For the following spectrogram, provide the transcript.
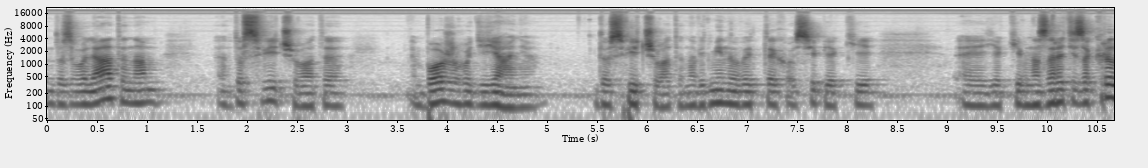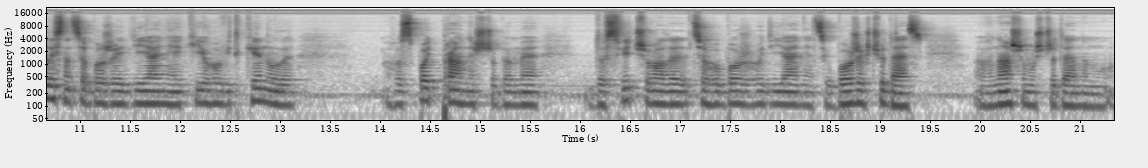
дозволяти нам е, досвідчувати Божого діяння, досвідчувати, на відміну від тих осіб, які, е, які в Назареті закрились на це Боже діяння, які його відкинули. Господь прагне, щоб ми досвідчували цього Божого діяння, цих Божих чудес в нашому щоденному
